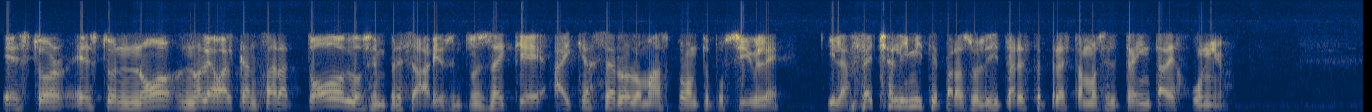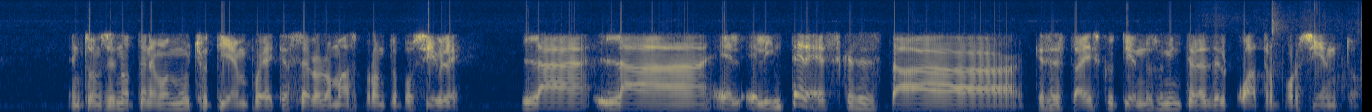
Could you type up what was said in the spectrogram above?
esto, esto no, no le va a alcanzar a todos los empresarios, entonces hay que, hay que hacerlo lo más pronto posible y la fecha límite para solicitar este préstamo es el 30 de junio. Entonces no tenemos mucho tiempo y hay que hacerlo lo más pronto posible. La, la, el, el, interés que se, está, que se está discutiendo es un interés del 4%.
